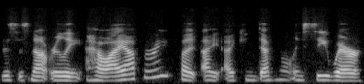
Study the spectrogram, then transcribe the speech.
this is not really how i operate but i i can definitely see where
